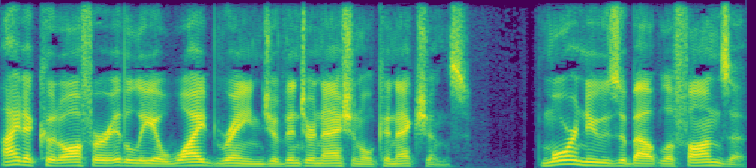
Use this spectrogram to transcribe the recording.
ITA could offer Italy a wide range of international connections. More news about Lufthansa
